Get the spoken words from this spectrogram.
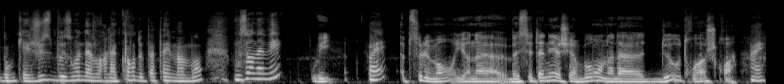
Donc il y a juste besoin d'avoir l'accord de papa et maman. Vous en avez? Oui. Ouais. Absolument. Il y en a. ben, cette année à Cherbourg, on en a deux ou trois, je crois. Ouais. Donc-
